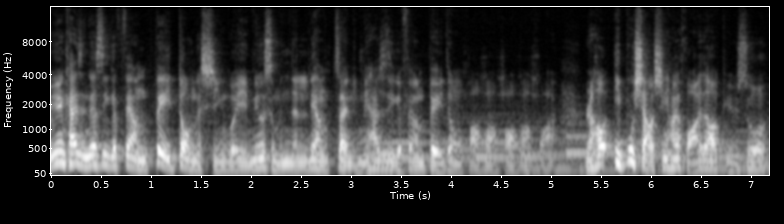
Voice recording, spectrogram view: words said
因为开始那是一个非常被动的行为，也没有什么能量在里面，它是一个非常被动，滑滑滑滑滑，然后一不小心还滑到，比如说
